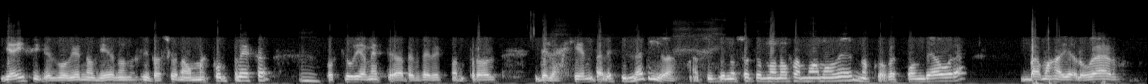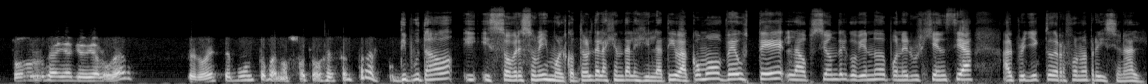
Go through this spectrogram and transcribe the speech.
y ahí sí que el gobierno queda en una situación aún más compleja, porque obviamente va a perder el control de la agenda legislativa. Así que nosotros no nos vamos a mover, nos corresponde ahora, vamos a dialogar todo lo que haya que dialogar, pero este punto para nosotros es central. Diputado, y, y, sobre eso mismo, el control de la agenda legislativa, ¿cómo ve usted la opción del gobierno de poner urgencia al proyecto de reforma previsional?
